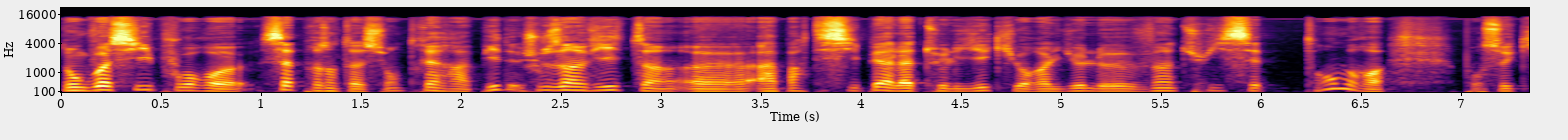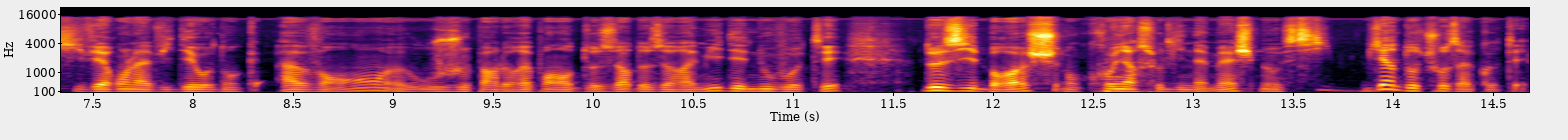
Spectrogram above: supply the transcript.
Donc voici pour euh, cette présentation très rapide. Je vous invite euh, à participer à l'atelier qui aura lieu le 28 septembre, pour ceux qui verront la vidéo donc avant, euh, où je parlerai pendant 2 heures, 2 heures et demie des nouveautés de ZBrush, donc revenir sur le Dynamesh, mais aussi bien d'autres choses à côté.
